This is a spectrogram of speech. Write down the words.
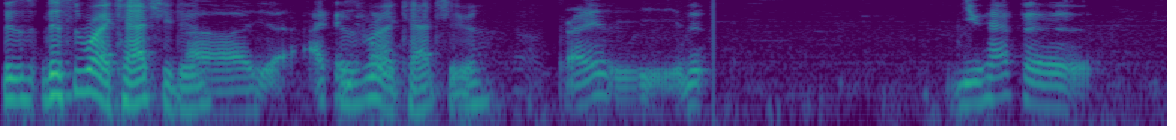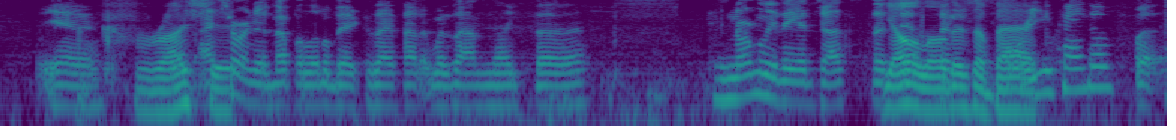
This this is where I catch you, dude. Uh, yeah, I think this is where I catch you. right? You have to. Yeah. Crush it. I shortened it up a little bit because I thought it was on like the. Because normally they adjust the YOLO, there's a bag. for you, kind of, but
